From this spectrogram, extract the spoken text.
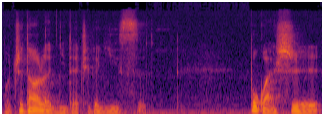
我知道了你的这个意思，不管是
